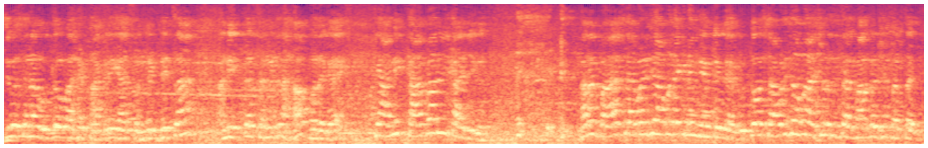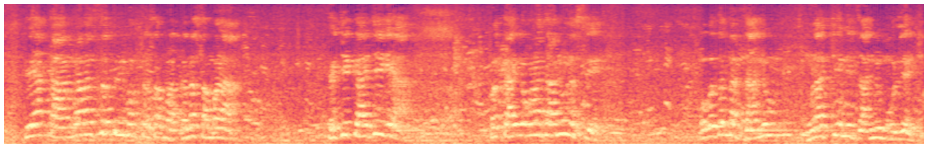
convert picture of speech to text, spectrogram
शिवसेना उद्धव बाळासाहेब ठाकरे या संघटनेचा आणि इतर संघटनेचा हा फरक आहे की आम्ही कामगारांची काळजी घेतो. कारण बाळासाहेबांनी आम्हाला इकडे नेमलेले आहे. उद्धव साहेबांनी जे आम्हाला आशीर्वाद देतात मार्गदर्शन करतात. ते या कामगारांचा तुम्ही फक्त सांभाळ त्यांना सांभाळा. त्याची काळजी घ्या. पण काही लोकांना जाणीव नसते. ना जाणीव मुळाची आणि जाणीव मूल्याची.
